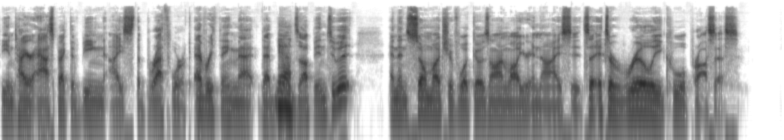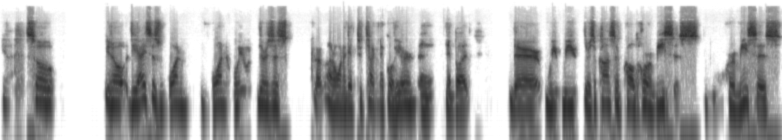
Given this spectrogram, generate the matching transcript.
the entire aspect of being the ice, the breath work, everything that that builds yeah. up into it and then so much of what goes on while you're in the ice. It's a it's a really cool process. Yeah. So, you know, the ice is one one. We, there's this. I don't want to get too technical here, uh, but there we we there's a concept called hormesis. Hormesis.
